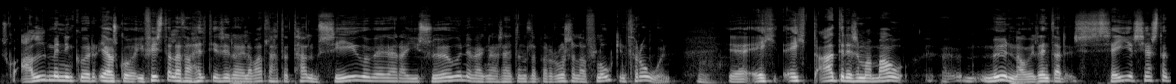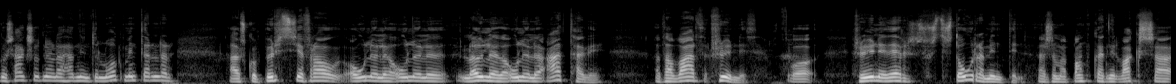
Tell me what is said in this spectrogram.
sko almenningur, já sko í fyrsta lega þá held ég að ég var alltaf hægt að tala um sigurvegara í sögunni vegna þess að þetta er náttúrulega bara rosalega flókin þróun. Mm. eitt, eitt atrið sem að má uh, muna og ég reyndar segir sérstakur saksóknuna hann undir lókmyndarinnar að sko burt sér frá ólögulega, ólögulega, löglega, ólögulega aðtæfi að það var hrunið. Og hrunið er stóra myndin þar sem að bankarnir vaksa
